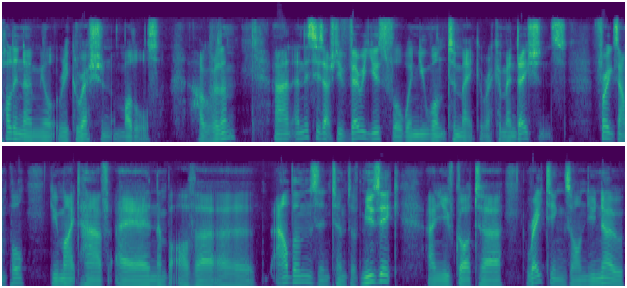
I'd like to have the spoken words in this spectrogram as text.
polynomial regression models algorithm and, and this is actually very useful when you want to make recommendations. For example, you might have a number of uh, albums in terms of music and you've got uh, ratings on you know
